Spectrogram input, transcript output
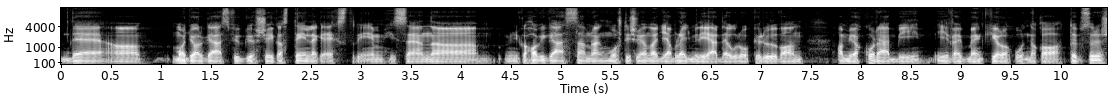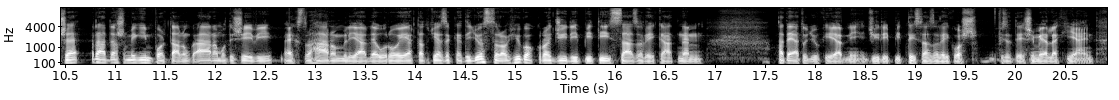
De a magyar gázfüggőség az tényleg extrém, hiszen a, mondjuk a havi gázszámlánk most is olyan nagyjából 1 milliárd euró körül van, ami a korábbi években kialakultnak a többszöröse. Ráadásul még importálunk áramot is évi extra 3 milliárd euróért, tehát hogy ezeket így összerakjuk, akkor a GDP 10%-át nem hát el tudjuk érni GDP 10%-os fizetési mérleg hiányt.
